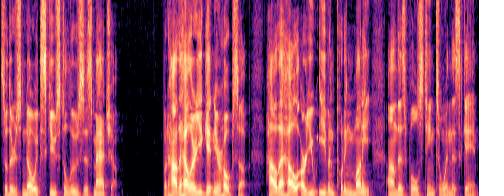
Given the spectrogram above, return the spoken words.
So there's no excuse to lose this matchup. But how the hell are you getting your hopes up? How the hell are you even putting money on this Bulls team to win this game?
